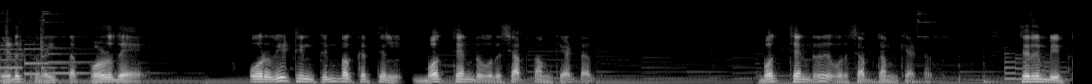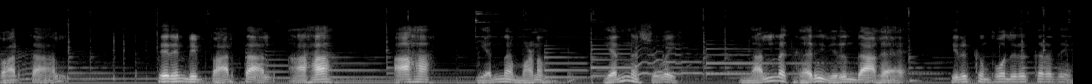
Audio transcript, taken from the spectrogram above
எடுத்து வைத்த பொழுதே ஒரு வீட்டின் பின்பக்கத்தில் பொத் என்று ஒரு சப்தம் கேட்டது. பொத் என்று ஒரு சப்தம் கேட்டது. திரும்பி பார்த்தால் திரும்பி பார்த்தால் ஆஹா ஆஹா என்ன மனம் என்ன சுவை நல்ல கறி விருந்தாக இருக்கும் போல் இருக்கிறது.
